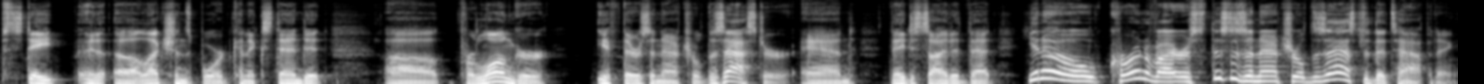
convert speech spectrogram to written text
state uh, elections board can extend it uh, for longer if there's a natural disaster. And they decided that, you know, coronavirus, this is a natural disaster that's happening.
